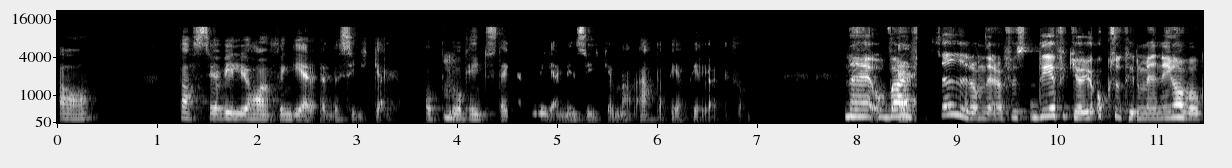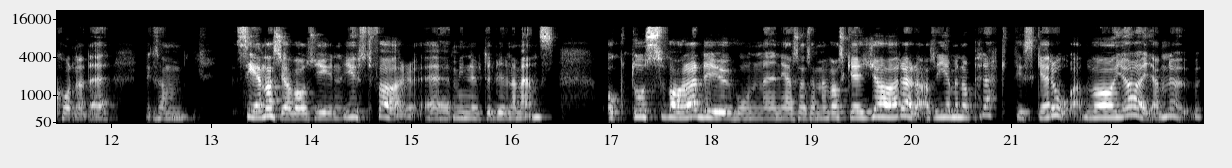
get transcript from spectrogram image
Ja. Fast jag vill ju ha en fungerande cykel. Och då mm. kan jag inte stänga ner min cykel med att äta p-piller. Liksom. Nej, och varför säger de det då? För det fick jag ju också till mig när jag var och kollade liksom, senast jag var hos gyn just för eh, min uteblivna mens. Och då svarade ju hon mig när jag sa så här, men vad ska jag göra då? Alltså ge mig några praktiska råd. Vad gör jag nu?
